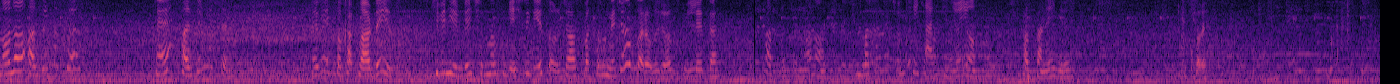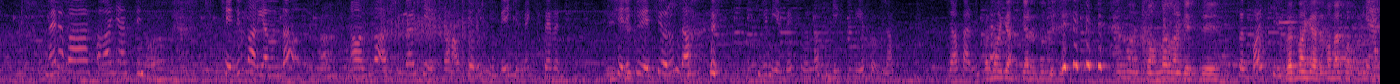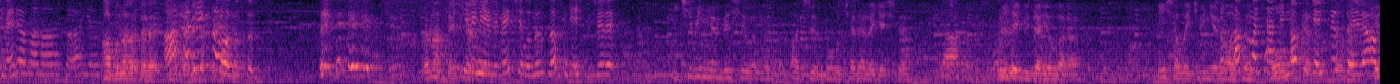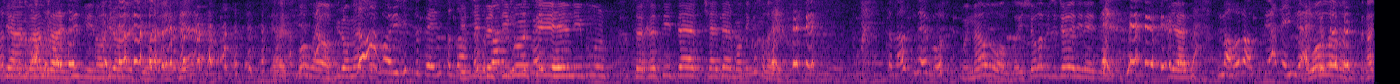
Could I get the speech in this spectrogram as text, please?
Nono hazır mısın? He? Hazır mısın? Evet sokaklardayız. 2025 yılı nasıl geçti diye soracağız. Bakalım ne cevaplar alacağız milletten. Tatlısın Nono. Bakalım çok şekersin yo yo. Şu pastaneye girelim. Git sonra. Merhaba, kolay gelsin. Kedim var yanında. Ağzını açık belki rahatsız olursunuz diye girmek istemedim. İçerik üretiyorum da 2025 yılı nasıl geçti diye soracağım. Cevap vermek ister Rıdvan misin? gel, gel Rıdvan. Rıdvan damlarla geçti. Rıdvan kim? Rıdvan gel, Rıdvan ben patronum. Merhabalar, kolay gelsin. Ha bunlara söyle. Aa sen ne 2025 güzel nasıl olmuşsun. Rıdvan çekil. 2025 yılınız nasıl geçti? Şöyle 2025 yılımız acı, dolu, kederle geçti. ya Nice güzel yıllara. İnşallah 2026. çok kasma kendini nasıl geçti söyle Gecen ben anasını rezil bin abir ona açıyor. Vallahi abir ona Çok açıyor. bori bir süper. Bir besibun süper. tehni bun. Sıkıntı, dert, keder, mantıklı kılar. Klas ne bu? O ne o vallahi? İnşallah bir şey dinleydin. Yani Mahur Asya Rejen. vallahi razı.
